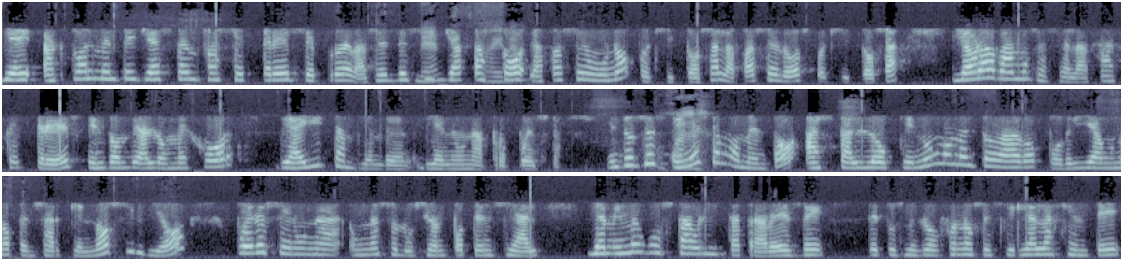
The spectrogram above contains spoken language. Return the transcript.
y eh, actualmente ya está en fase 3 de pruebas, es decir, ya pasó la fase 1, fue exitosa, la fase 2 fue exitosa, y ahora vamos hacia la fase 3, en donde a lo mejor de ahí también viene una propuesta. Entonces, en este momento, hasta lo que en un momento dado podría uno pensar que no sirvió, puede ser una, una solución potencial. Y a mí me gusta ahorita a través de, de tus micrófonos decirle a la gente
